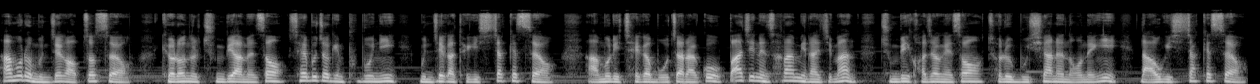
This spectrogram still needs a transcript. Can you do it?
아무런 문제가 없었어요. 결혼을 준비하면서 세부적인 부분이 문제가 되기 시작했어요. 아무리 제가 모자라고 빠지는 사람이라지만 준비 과정에서 저를 무시하는 언행이 나오기 시작했어요.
